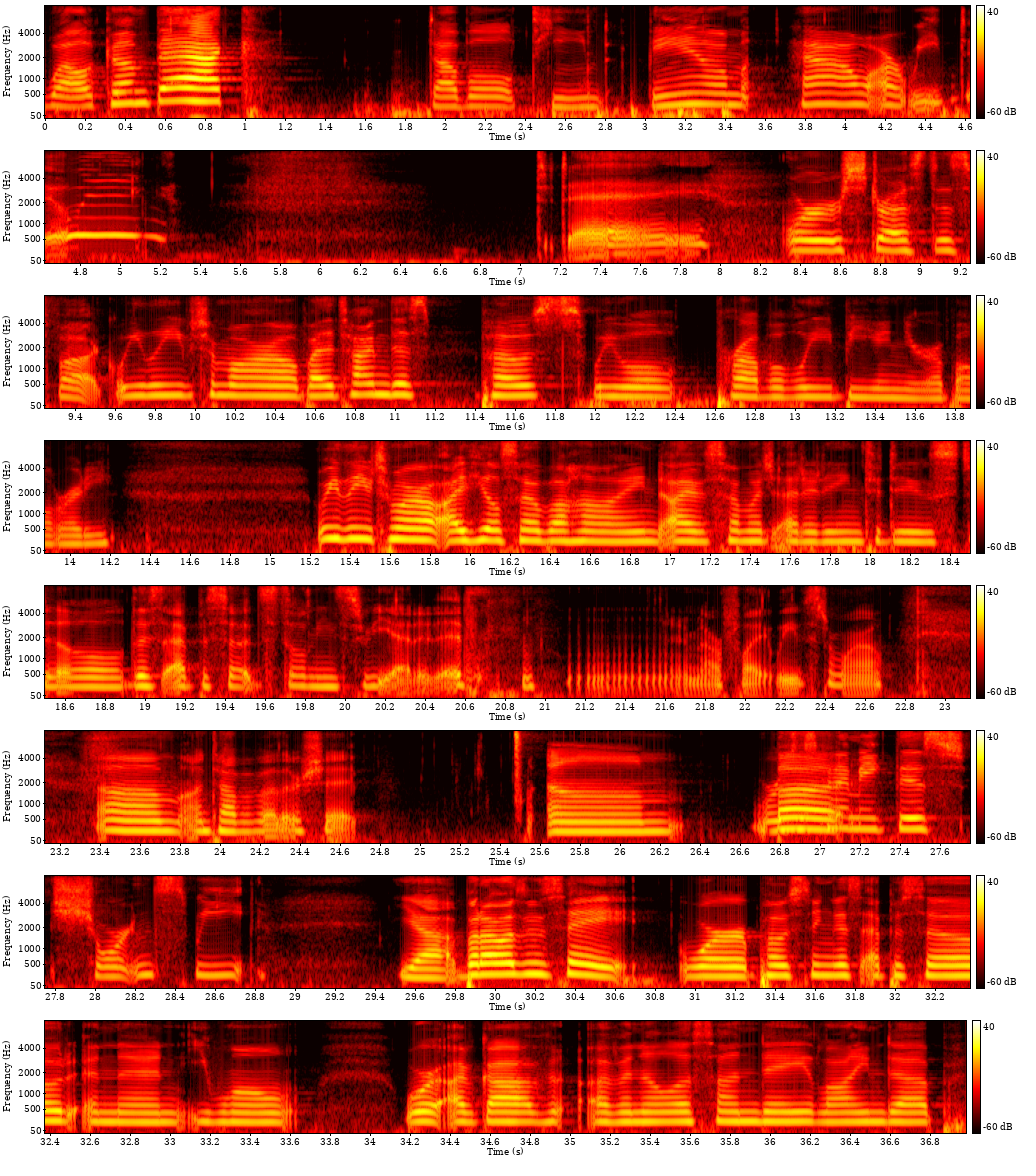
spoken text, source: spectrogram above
Welcome back, double teamed fam. How are we doing today? We're stressed as fuck. We leave tomorrow. By the time this posts, we will probably be in Europe already. We leave tomorrow. I feel so behind. I have so much editing to do still. This episode still needs to be edited. and our flight leaves tomorrow. Um, on top of other shit. Um, We're just gonna make this short and sweet. Yeah, but I was gonna say we're posting this episode, and then you won't. We're I've got a vanilla Sunday lined up,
